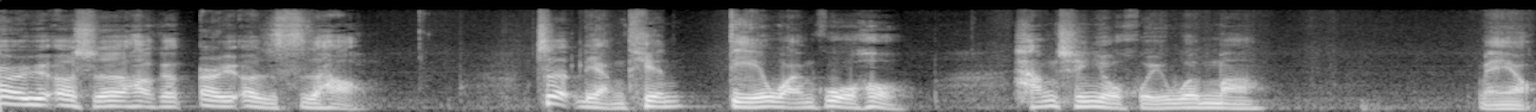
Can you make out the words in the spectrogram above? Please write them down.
二月二十二号跟二月二十四号这两天跌完过后，行情有回温吗？没有。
